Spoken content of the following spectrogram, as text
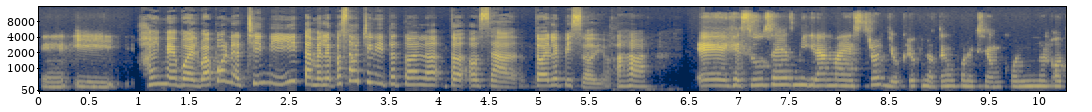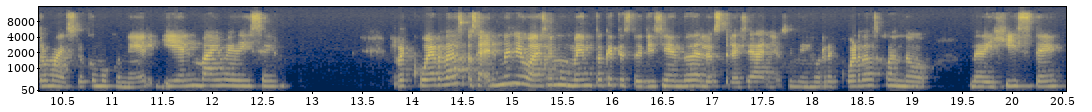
Eh, y... Ay, me vuelvo a poner chinita, me le he pasado chinita toda la, o sea, todo el episodio. Ajá. Eh, Jesús es mi gran maestro, yo creo que no tengo conexión con otro maestro como con él, y él va y me dice, ¿recuerdas? O sea, él me llevó a ese momento que te estoy diciendo de los 13 años, y me dijo, ¿recuerdas cuando me dijiste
